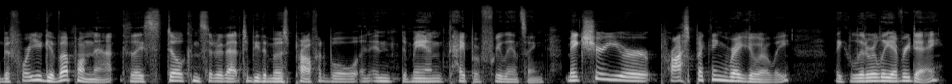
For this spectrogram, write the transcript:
Before you give up on that, because I still consider that to be the most profitable and in demand type of freelancing, make sure you're prospecting regularly, like literally every day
